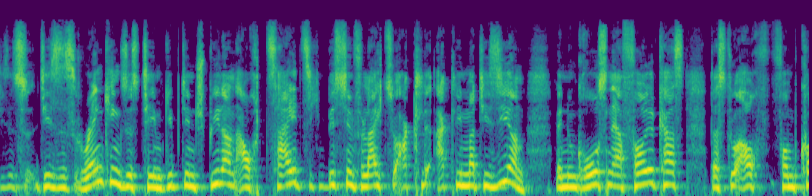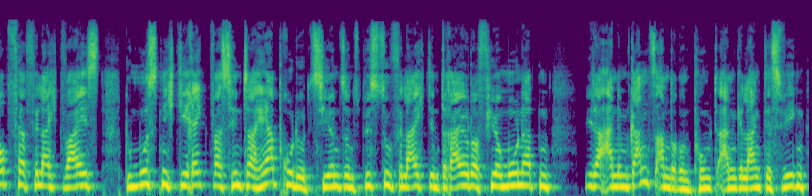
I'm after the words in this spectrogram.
dieses, dieses Ranking-System gibt den Spielern auch Zeit, sich ein bisschen vielleicht zu akklimatisieren. Wenn du einen großen Erfolg hast, dass du auch vom Kopf her vielleicht weißt, du musst nicht direkt was hinterher produzieren, sonst bist du vielleicht in drei oder vier Monaten wieder an einem ganz anderen Punkt angelangt. Deswegen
